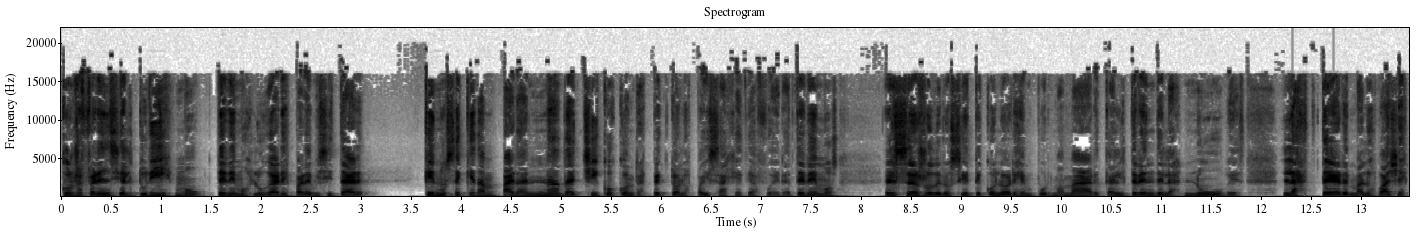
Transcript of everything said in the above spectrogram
Con referencia al turismo, tenemos lugares para visitar que no se quedan para nada chicos con respecto a los paisajes de afuera. Tenemos el Cerro de los Siete Colores en Purmamarca, el Tren de las Nubes, las termas, los valles,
